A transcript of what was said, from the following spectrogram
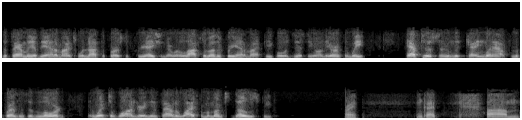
the family of the Adamites were not the first of creation. There were lots of other pre-Adamite people existing on the earth, and we have to assume that Cain went out from the presence of the Lord and went to wandering and found a wife from amongst those people. Right. Okay. Um,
